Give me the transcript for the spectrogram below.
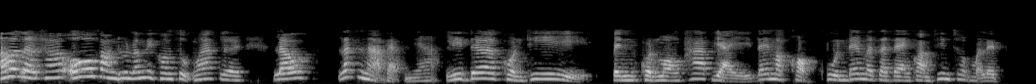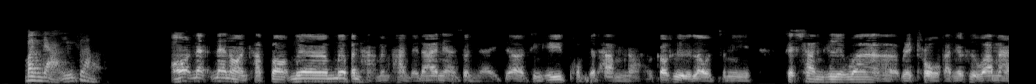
อ๋อเลยคะโอ้ ฟังดูแล้วมีความสุขมากเลย แล้วลักษณะแบบเนี้ยลีดเดอร์คนที่เป็นคนมองภาพใหญ่ได้มาขอบคุณได้มาแสดงความชื่นชมอะไรบางอย่างหรือเปล่าอ๋อแน่นอนครับก็เมื่อเมื่อปัญหามันผ่านไปได้เนี่ย ส่วนใหญ่สิ่งที่ผมจะทำเนาะก็คือเราจะมี session ที่เรียกว่าเรโทรกันก็คือว่ามา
